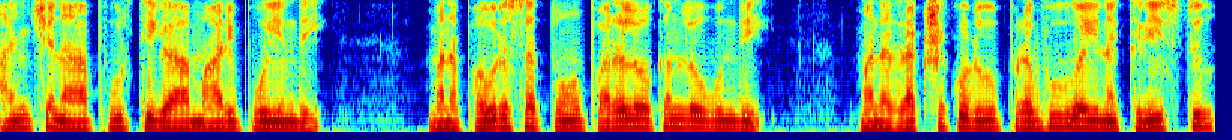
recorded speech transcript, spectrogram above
అంచనా పూర్తిగా మారిపోయింది. మన పౌరసత్వం పరలోకంలో ఉంది. మన రక్షకుడు ప్రభువు అయిన క్రీస్తు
